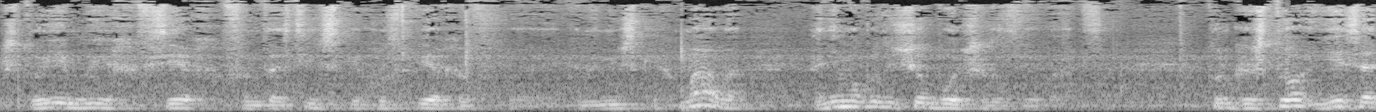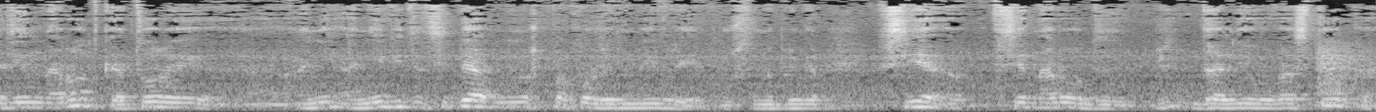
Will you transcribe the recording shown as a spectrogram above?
что им их всех фантастических успехов экономических мало, они могут еще больше развиваться. Только что есть один народ, который, они, они видят себя немножко похожими на евреев. Потому что, например, все, все народы Дальнего Востока,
